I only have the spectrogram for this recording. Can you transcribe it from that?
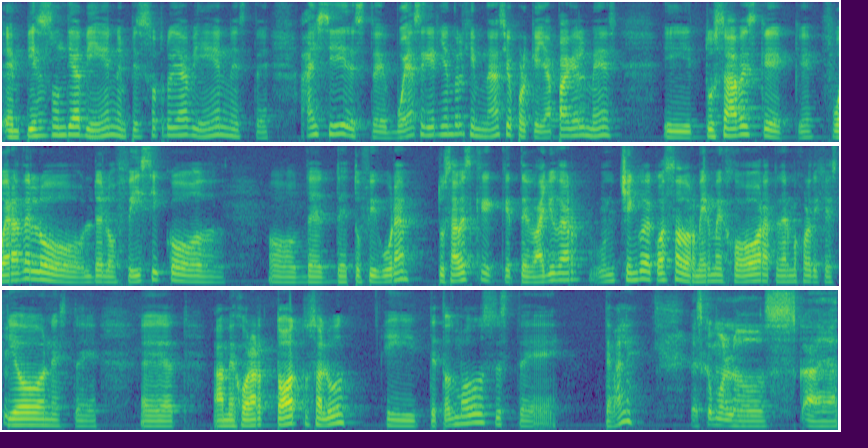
empiezas un día bien, empiezas otro día bien, este, ay sí, este, voy a seguir yendo al gimnasio porque ya pagué el mes. Y tú sabes que, que fuera de lo, de lo físico o de, tu figura, tú sabes que, te va a ayudar un chingo de cosas a dormir mejor, a tener mejor digestión, este, eh, a mejorar toda tu salud y de todos modos, este, te vale. Es como los uh,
